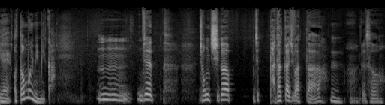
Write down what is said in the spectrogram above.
예, 어떤 모임입니까? 음, 이제 정치가 이제 바닥까지 왔다. 음. 어, 그래서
